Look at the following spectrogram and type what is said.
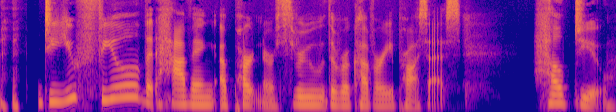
Do you feel that having a partner through the recovery process helped you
